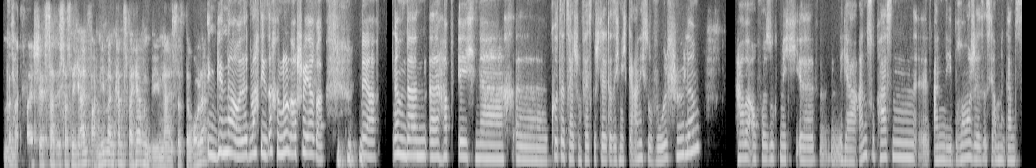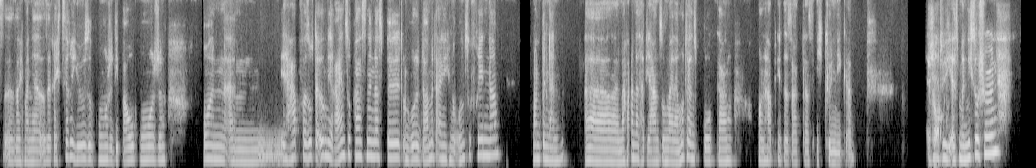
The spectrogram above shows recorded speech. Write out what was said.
Und wenn ja. man zwei Chefs hat, ist das nicht einfach. Niemand kann zwei Herren dienen, heißt das doch, oder? Genau, das macht die Sache nur noch schwerer. ja. Und dann äh, habe ich nach äh, kurzer Zeit schon festgestellt, dass ich mich gar nicht so wohl fühle habe auch versucht, mich äh, ja anzupassen äh, an die Branche. Es ist ja auch eine ganz, äh, sag ich mal, eine recht seriöse Branche, die Baubranche. Und ähm, ich habe versucht, da irgendwie reinzupassen in das Bild und wurde damit eigentlich nur unzufriedener und bin dann äh, nach anderthalb Jahren zu meiner Mutter ins Büro gegangen und habe ihr gesagt, dass ich kündige. Ist natürlich erstmal nicht so schön,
